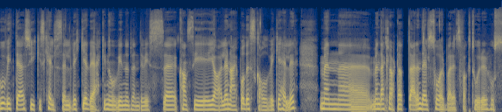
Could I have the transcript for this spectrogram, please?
Hvorvidt det er psykisk helse eller ikke, det er ikke noe vi nødvendigvis eh, kan si ja eller nei på, det skal vi ikke heller. Men, eh, men det er klart at det er en del sårbarhetsfaktorer hos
